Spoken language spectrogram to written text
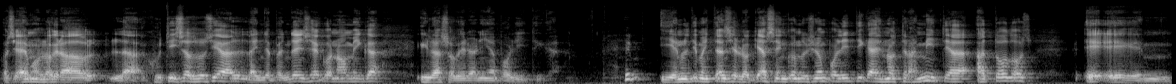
o sea, hemos logrado la justicia social, la independencia económica y la soberanía política. Eh, y en última instancia lo que hace en conducción política es nos transmite a, todos eh, eh,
